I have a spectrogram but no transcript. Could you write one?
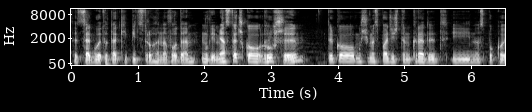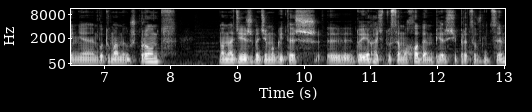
Te cegły to taki pic trochę na wodę. Mówię, miasteczko ruszy, tylko musimy spłacić ten kredyt i na spokojnie, bo tu mamy już prąd. Mam nadzieję, że będziemy mogli też yy, dojechać tu samochodem pierwsi pracownicy.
